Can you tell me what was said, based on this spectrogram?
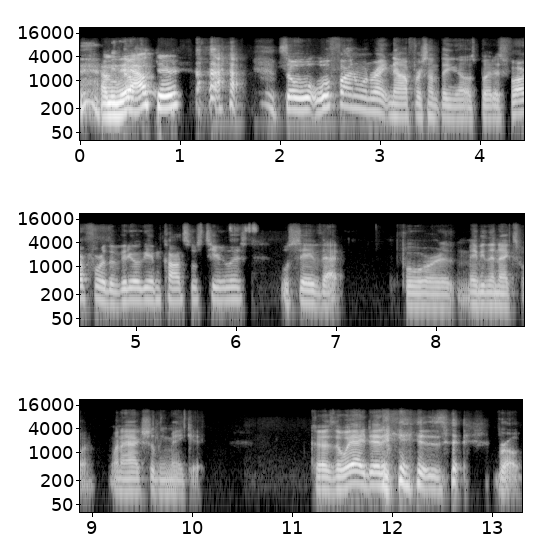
I mean, they're No. out there. so we'll- we'll find one right now for something else. But as far for the video game consoles tier list, we'll save that for maybe the next one when I actually make it. Because the way I did it is, bro,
